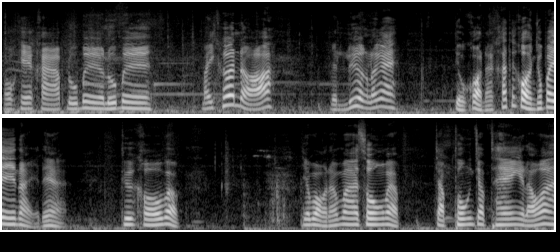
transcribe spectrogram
โอเคครับ รู้มือรู้มือไมเคิลเหรอ เป็นเรื่องแล้วไง เดี๋ยวก่อนนะฆาตกรเขาไปไหนเนี่ย คือเขาแบบ อย่าบอกนะมาทรงแบบ จับธงจับแทงอยู่แล้วอะ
